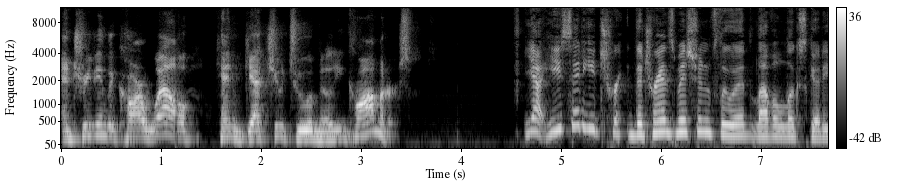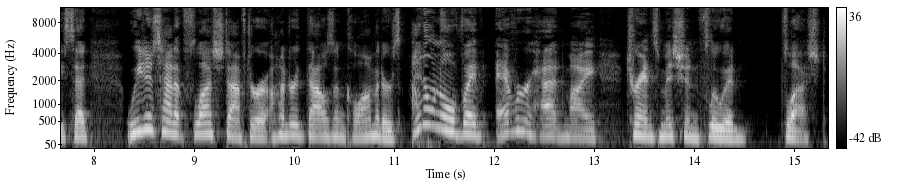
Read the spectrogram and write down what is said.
and treating the car well can get you to a million kilometers. Yeah, he said he tra- the transmission fluid level looks good. He said we just had it flushed after a hundred thousand kilometers. I don't know if I've ever had my transmission fluid flushed.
